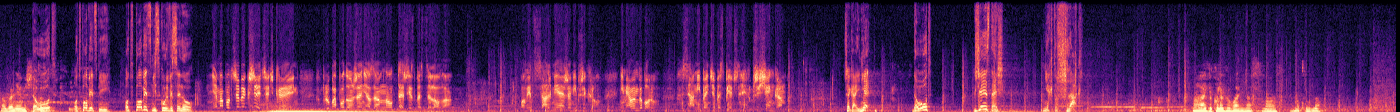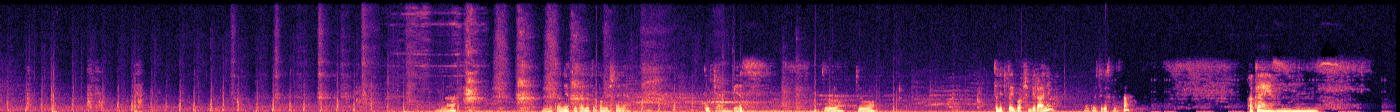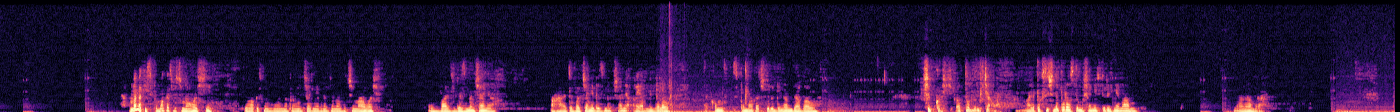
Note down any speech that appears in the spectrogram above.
Dobra, nie wiem jeszcze. Dawud, odpowiedz mi! Odpowiedz mi, skurwysynu! Nie ma potrzeby krzyczeć, Kane. Próba podążenia za mną też jest bezcelowa. Powiedz Salmie, że mi przykro. Nie miałem wyboru. Sami będzie bezpieczny, przysięgam. Czekaj, nie! Dawud? Gdzie jesteś? Niech to szlak. Aj, wykolegowali nas. No, no trudno. Dobra. No to nie tutaj, nie to pomieszczenie. Tu chciałem biec. Tu, tu. To nie tutaj była przybieralnia? No to jest tego skrótka? Okej. mm. Mam jakiś wspomagać wytrzymałości. Działać na pewno czernie wytrzymałość. Walcz bez zmęczenia. Aha, ale to walczenie bez zmęczenia. A ja bym wolał taką wspomagacz, który by nam dawał szybkość. O to bym chciał. Ale toksyczne porosty muszę mieć, których nie mam. No dobra.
